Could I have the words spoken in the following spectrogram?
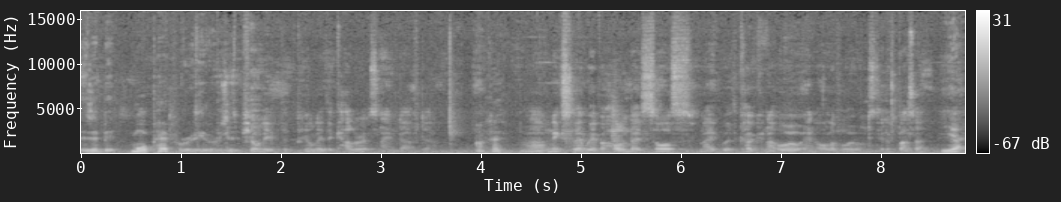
is it a bit more peppery or is it's it? purely the purely the colour it's named after. Okay. Um, next to that, we have a hollandaise sauce made with coconut oil and olive oil instead of butter. Yeah.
